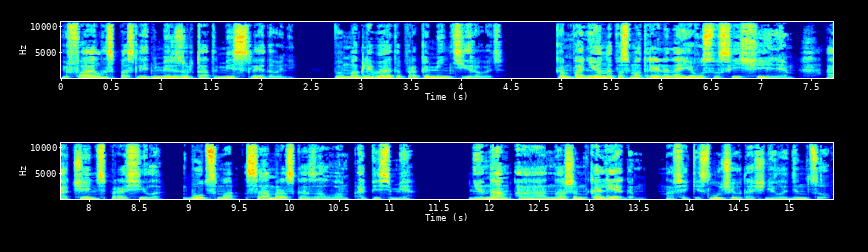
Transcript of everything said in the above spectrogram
и файлы с последними результатами исследований. Вы могли бы это прокомментировать? Компаньоны посмотрели на Еву с восхищением, а Чень спросила: "Буцма сам рассказал вам о письме?" "Не нам, а нашим коллегам", на всякий случай уточнил Одинцов.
